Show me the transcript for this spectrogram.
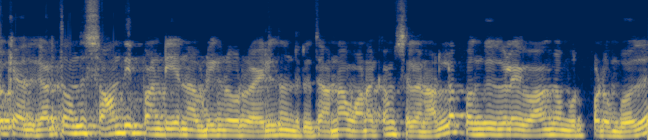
ஓகே அதுக்கு அடுத்து வந்து சாந்தி பாண்டியன் அப்படிங்கிற ஒரு ஐடி வந்து இருக்குது. ஆனால் வணக்கம். சில நல்ல பங்குகளை வாங்க முற்படும் போது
